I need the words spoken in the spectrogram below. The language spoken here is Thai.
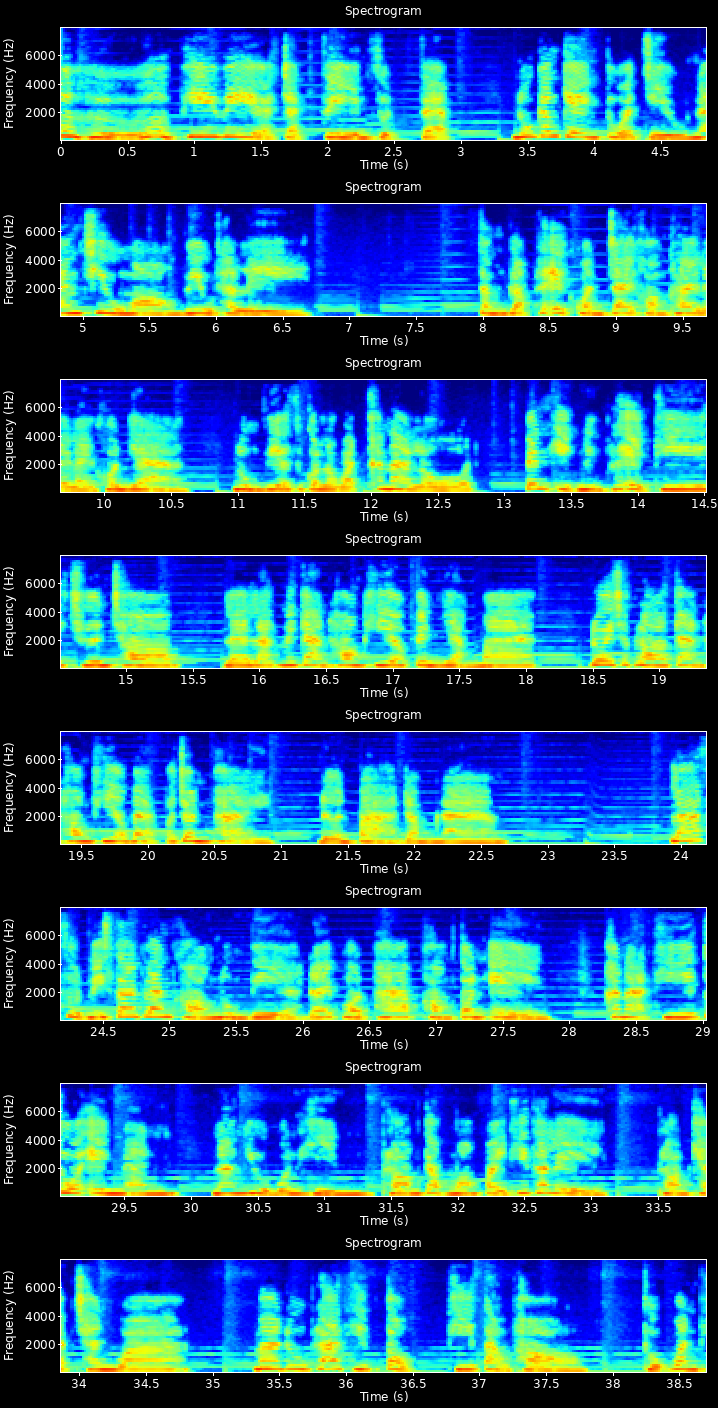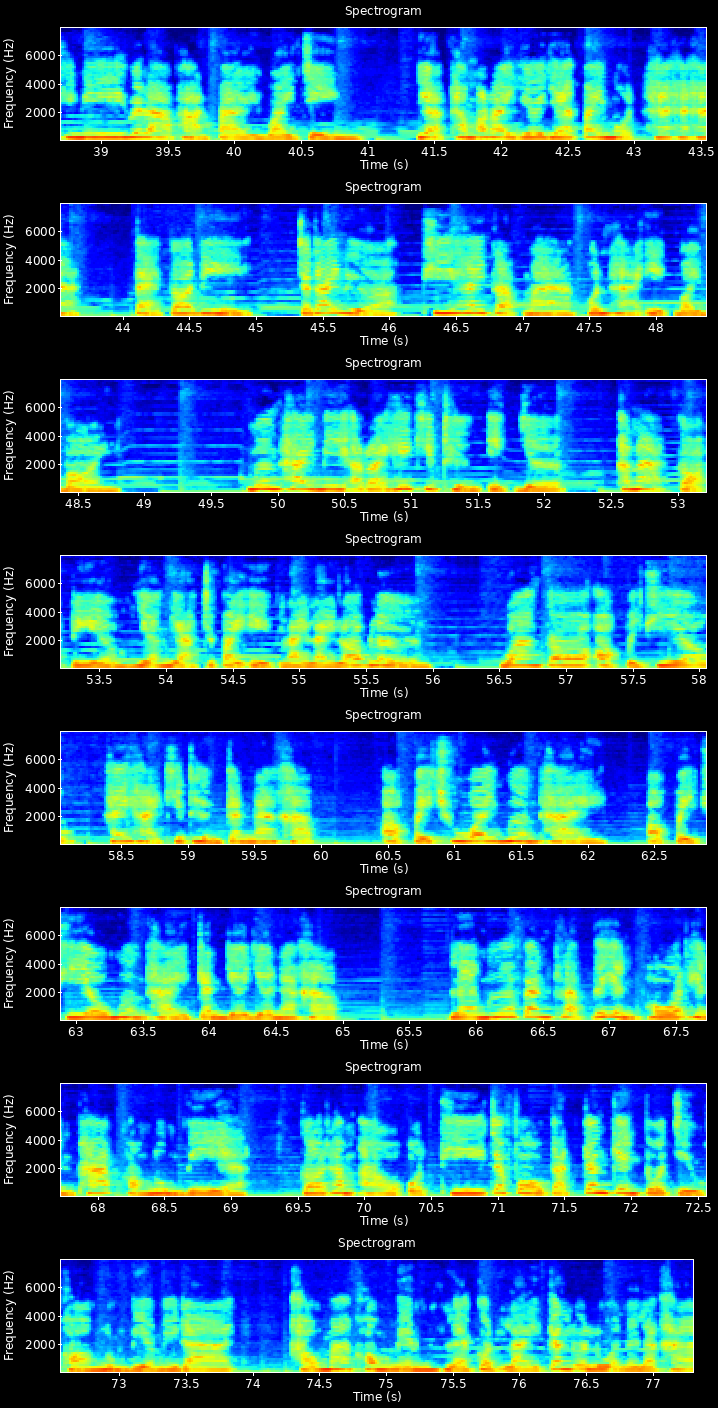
อือหือ พี่เวียจัดซีนสุดแซ่บนุ่งกางเกงตัวจิ๋วนั่งชิวมองวิวทะเลสำหรับพระเอกขวัญใจของใครหลาย ๆ คนอย่าง หนุ่มเวียสุกลวัฒน์คณาโลดเป็นอีกหนึ่งพระเอกที่ชื่นชอบ และรักในการท่องเที่ยวเป็นอย่างมาก โดยเฉพาะการท่องเที่ยวแบบประจนภัย เดินป่าดำน้ำล่าสุดในอินสตาแกรมของหนุ่มเวียได้โพสต์ภาพของตนเอง ขณะที่ตัวเองนั้นนั่งอยู่บนหินพร้อมกับมองไปที่ทะเล พร้อมแคปชั่นว่า มาดูพระอาทิตย์ตกที่เต่าทอง ทุกวันที่นี้เวลาผ่านไปไวจริง อยากทำอะไรเยอะแยะไปหมดฮ่าฮ่าฮ่าแต่ก็ดี จะได้เหลือที่ให้กลับมาค้นหาอีกบ่อยๆ เมืองไทยมีอะไรให้คิดถึงอีกเยอะ ขนาดเกาะเดียวยังอยากจะไปอีกหลายๆ รอบเลย ว่างก็ออกไปเที่ยว ให้หายคิดถึงกันนะครับ ออกไปช่วยเมืองไทย ออกไปเที่ยวเมืองไทยกันเยอะๆนะครับ และเมื่อแฟนคลับได้เห็นโพสต์เห็นภาพของหนุ่มเบียร์ก็ทำเอาอดที่จะโฟกัสกางเกงตัวจิ๋วของหนุ่มเบียร์ไม่ได้ เขามาคอมเมนต์และกดไลค์กันรัวๆเลยล่ะค่ะ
